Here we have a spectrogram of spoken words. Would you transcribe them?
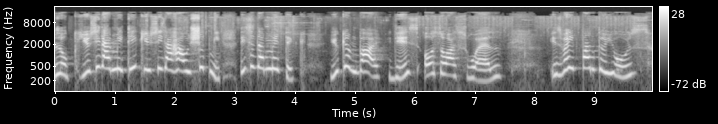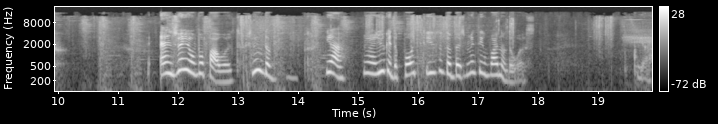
Look, you see that mythic? You see that how it shoot me? This is the mythic. You can buy this also as well. It's very fun to use. And it's very overpowered. The, yeah, yeah, you get the point. It's the best mythic, one of the worst. Yeah.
